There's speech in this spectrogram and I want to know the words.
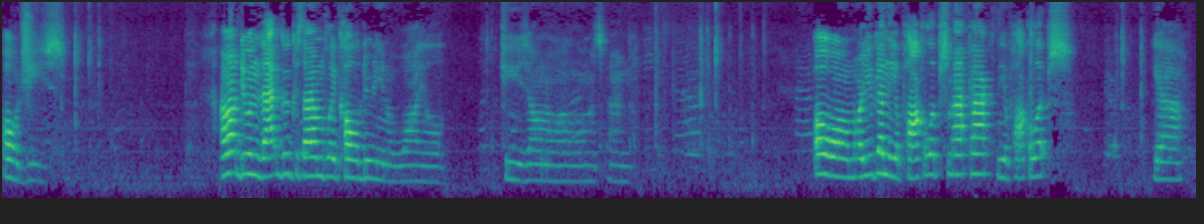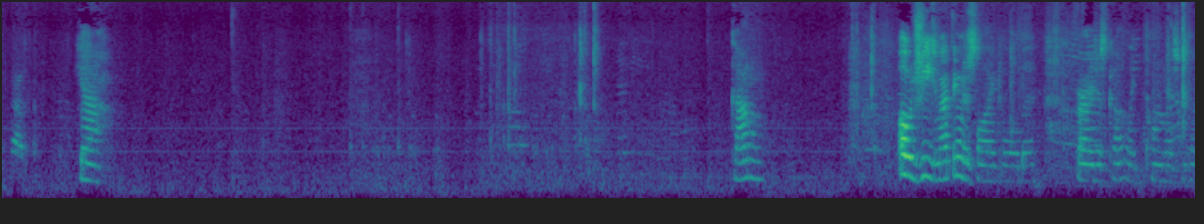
Oh, jeez. I'm not doing that good because I haven't played Call of Duty in a while. Jeez, I don't know how long it's been. Oh, um, are you getting the Apocalypse map pack? The Apocalypse? Yeah. Yeah. Got. Oh, jeez, my thing just lagged a little bit. Or I just got, like, pwned by something.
